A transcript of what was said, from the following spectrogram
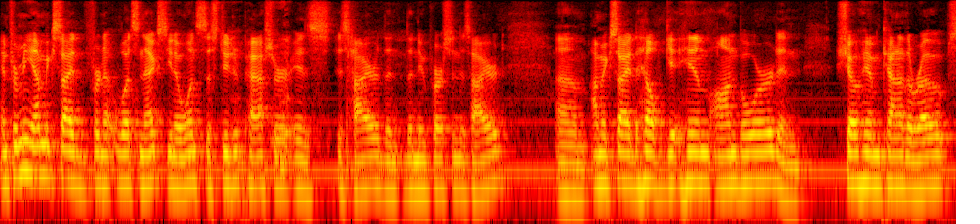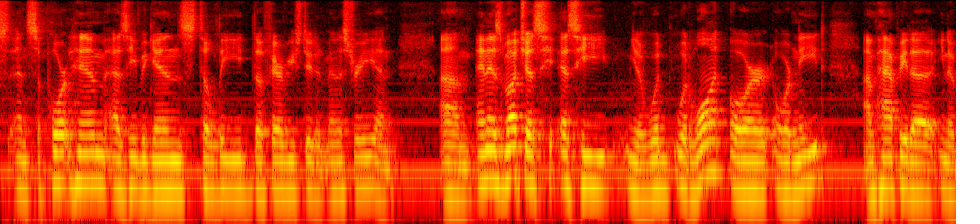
and for me, I'm excited for what's next. You know, once the student pastor is is hired, the, the new person is hired. Um, I'm excited to help get him on board and show him kind of the ropes and support him as he begins to lead the Fairview Student Ministry. And um, and as much as as he you know would would want or or need, I'm happy to you know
